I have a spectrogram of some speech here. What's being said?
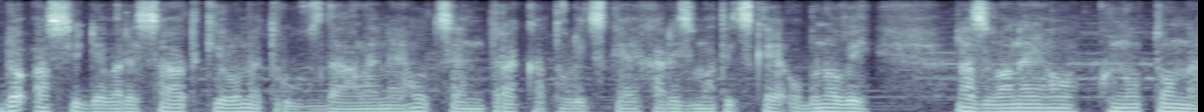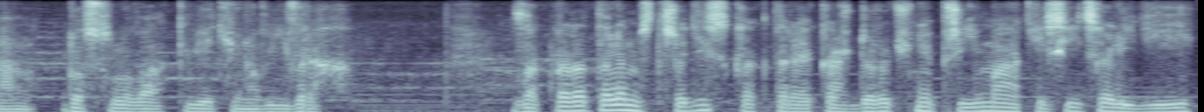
do asi 90 kilometrů vzdáleného centra katolické charismatické obnovy, nazvaného Knotonan, doslova květinový vrch. Zakladatelem střediska, které každoročně přijímá tisíce lidí,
